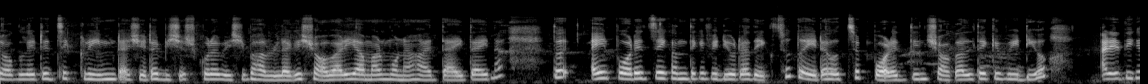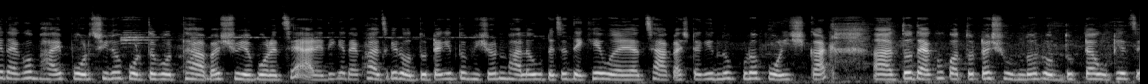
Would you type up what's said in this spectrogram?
চকলেটের যে ক্রিমটা সেটা বিশেষ করে বেশি ভালো লাগে। সবারই আমার মনে হয় তাই তাই না? তো এর পরের যে এখান থেকে ভিডিওটা দেখছ, তো এটা হচ্ছে পরের দিন সকাল থেকে ভিডিও। আর এদিকে দেখো ভাই পড়ছিল, পড়তে পড়তে আবার শুয়ে পড়েছে। আর এদিকে দেখো আজকে রোদ্দুরটা কিন্তু ভীষণ ভালো উঠেছে, দেখে বোঝা যাচ্ছে আকাশটা কিন্তু পুরো পরিষ্কার। তো দেখো কতটা সুন্দর রোদ্দুরটা উঠেছে।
